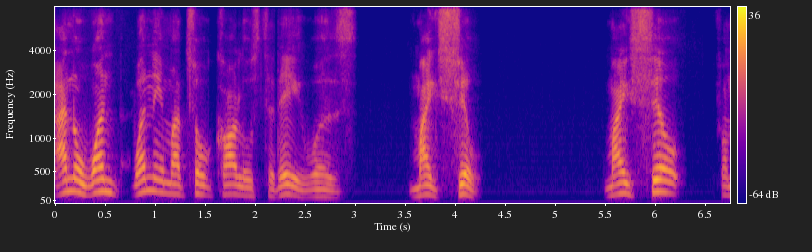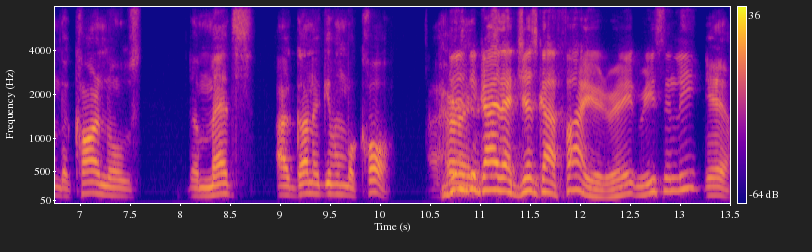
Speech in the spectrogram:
I know one one name I told Carlos today was Mike Shildt. Mike Shildt from the Cardinals, the Mets are gonna give him a call. This is the guy that just got fired, right? Recently? Yeah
